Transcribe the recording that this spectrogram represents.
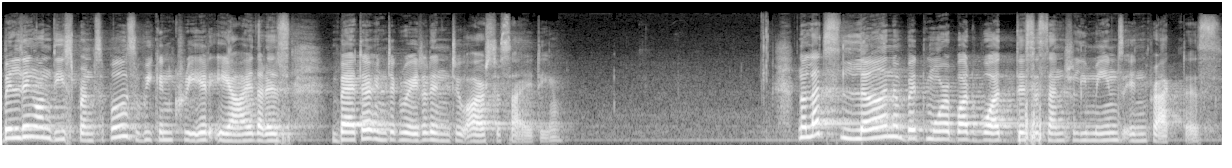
Building on these principles, we can create AI that is better integrated into our society. Now let's learn a bit more about what this essentially means in practice.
